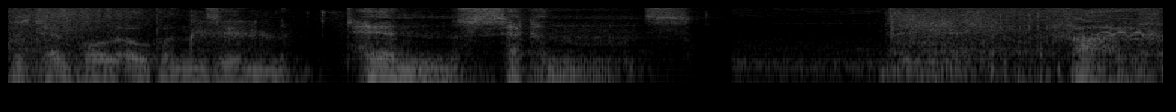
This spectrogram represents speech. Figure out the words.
The temple opens in ten seconds. Five,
